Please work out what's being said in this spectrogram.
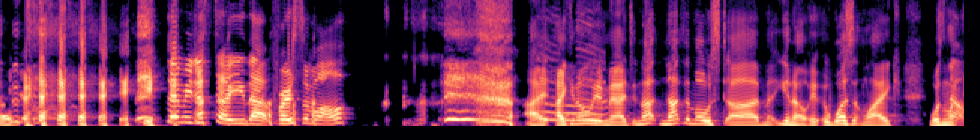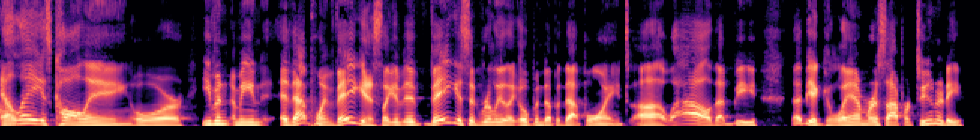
Okay. Let me just tell you that first of all. I, I can only imagine not not the most um, you know it, it wasn't like it wasn't no. like LA is calling or even I mean at that point Vegas like if, if, Vegas had really like opened up at that point uh, wow that'd be that'd be a glamorous opportunity.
